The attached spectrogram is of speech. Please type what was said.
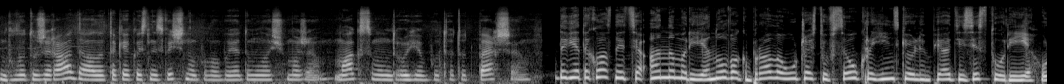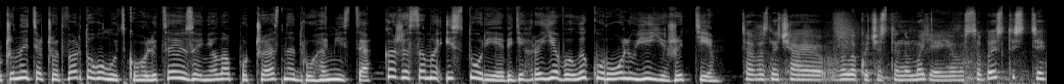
Була дуже рада, але так якось незвично було, бо я думала, що може максимум друге бути, а тут перше. Дев'ятикласниця Анна Марія Новак брала участь у всеукраїнській олімпіаді з історії. Учениця 4-го Луцького ліцею зайняла почесне друге місце. Каже, саме історія відіграє велику роль у її житті. Це визначає велику частину моєї особистості.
